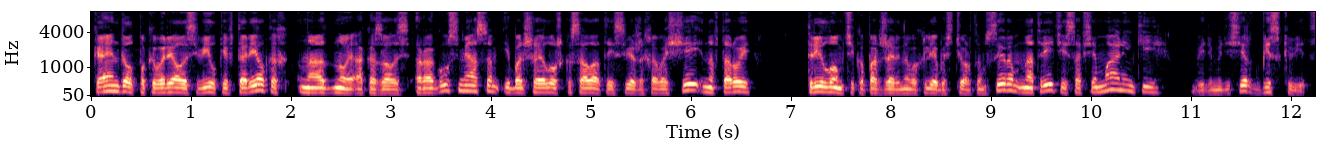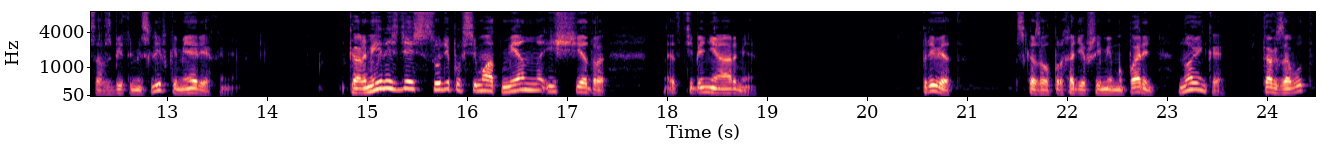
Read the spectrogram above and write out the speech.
Кайндл поковырялась вилкой в тарелках, на одной оказалась рагу с мясом и большая ложка салата из свежих овощей, на второй — три ломтика поджаренного хлеба с тертым сыром, на третьей — совсем маленький, видимо, десерт, бисквит со взбитыми сливками и орехами. Кормили здесь, судя по всему, отменно и щедро. Это тебе не армия. «Привет», — сказал проходивший мимо парень. «Новенькая? Как зовут?»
